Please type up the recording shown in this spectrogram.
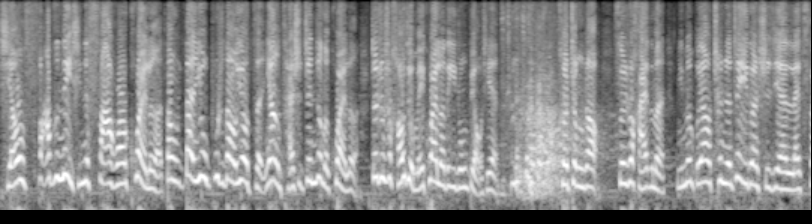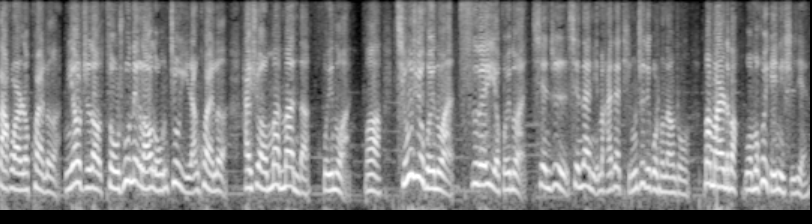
想要发自内心的撒欢快乐，但但又不知道要怎样才是真正的快乐，这就是好久没快乐的一种表现 和征兆。所以说，孩子们，你们不要趁着这一段时间来撒欢的快乐。你要知道，走出那个牢笼就已然快乐，还需要慢慢的回暖啊，情绪回暖，思维也回暖。限制现在你们还在停滞的过程当中，慢慢的吧，我们会给你时间。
